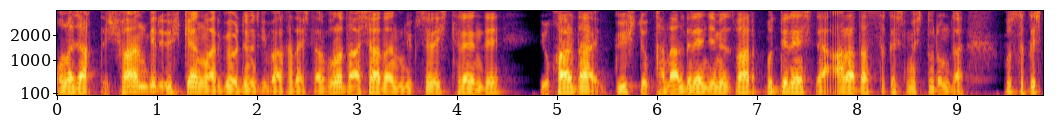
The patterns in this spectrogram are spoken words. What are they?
olacaktı. Şu an bir üçgen var gördüğünüz gibi arkadaşlar. Burada aşağıdan yükseliş trendi, yukarıda güçlü kanal direncimiz var. Bu direnç de arada sıkışmış durumda. Bu sıkış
